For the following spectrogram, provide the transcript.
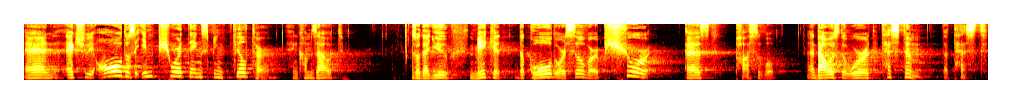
and actually all those impure things being filtered and comes out, so that you make it the gold or silver pure as possible. And that was the word testum, the test.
